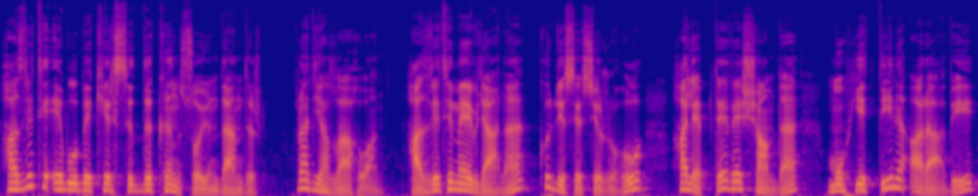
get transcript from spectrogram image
Hazreti Ebubekir Sıddık'ın soyundandır. Radiyallahu an. Hazreti Mevlana, Kuddisesi ruhu, Halep'te ve Şam'da Muhyiddin Arabi,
